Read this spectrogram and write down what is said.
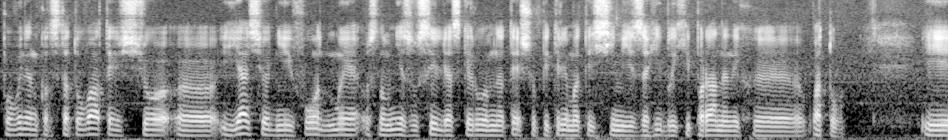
повинен констатувати, що і я сьогодні, і фонд, ми основні зусилля скеруємо на те, щоб підтримати сім'ї загиблих і поранених в АТО. І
